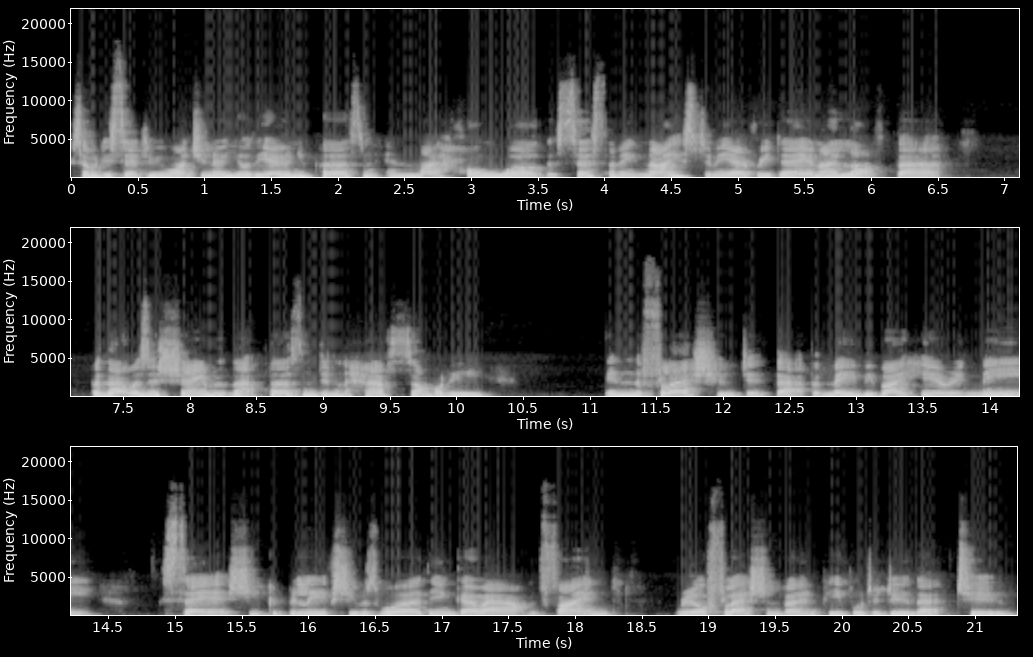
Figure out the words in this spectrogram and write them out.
Somebody said to me once, You know, you're the only person in my whole world that says something nice to me every day. And I loved that. But that was a shame that that person didn't have somebody in the flesh who did that, but maybe by hearing me say it, she could believe she was worthy and go out and find real flesh and bone people to do that too.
